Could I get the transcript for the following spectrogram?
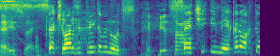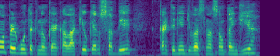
É isso aí. 7 horas e 30 minutos. Repita. 7 e meia. Carioca, tem uma pergunta que não quer calar aqui. Eu quero saber, carteirinha de vacinação tá em dia?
